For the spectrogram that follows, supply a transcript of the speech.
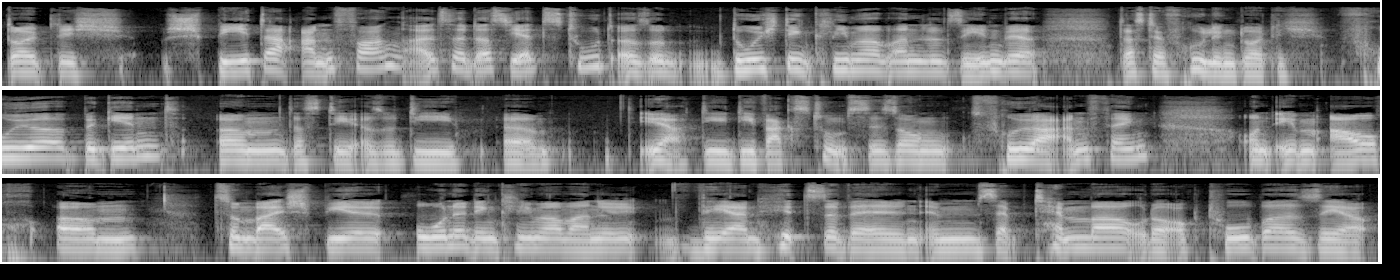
deutlich später anfangen, als er das jetzt tut. Also durch den Klimawandel sehen wir, dass der Frühling deutlich früher beginnt, ähm, dass die, also die, äh, ja, die, die Wachstumssaison früher anfängt und eben auch ähm, zum Beispiel ohne den Klimawandel wären Hitzewellen im September oder Oktober sehr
